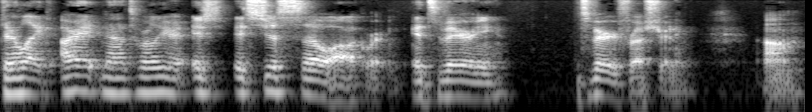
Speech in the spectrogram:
they're like, "All right, now twirl your hair." It's it's just so awkward. It's very it's very frustrating. Um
